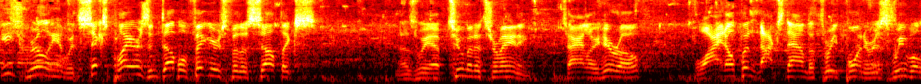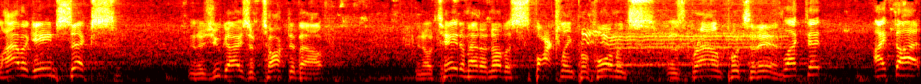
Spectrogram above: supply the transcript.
He's really With six players in double figures for the Celtics as we have two minutes remaining. Tyler Herro wide open, knocks down the three pointer as we will have a game six. And as you guys have talked about, you know, Tatum had another sparkling performance as Brown puts it in. reflected. I thought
